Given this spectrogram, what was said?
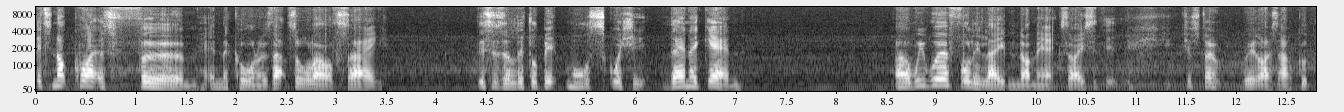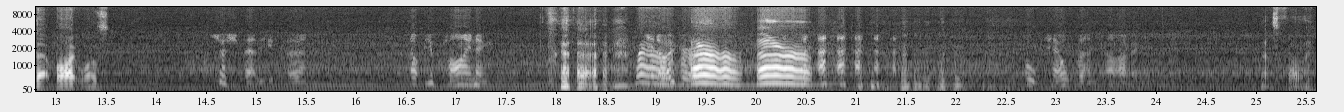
it's not quite as firm in the corners. That's all I'll say. This is a little bit more squishy. Then again, uh, we were fully laden on the XR. so You just don't realise how good that bike was. Shush it, uh, Stop your pining. Get over it. Oh, Calvin, no. That's fine.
